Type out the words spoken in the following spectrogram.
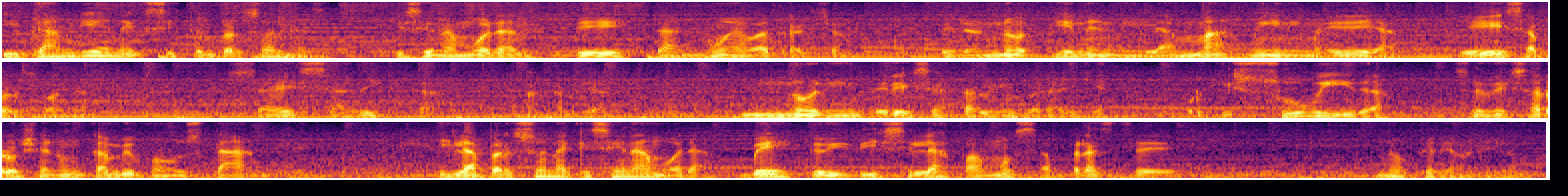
Y también existen personas que se enamoran de esta nueva atracción, pero no tienen ni la más mínima idea que esa persona ya es adicta a cambiar no le interesa estar bien con alguien, porque su vida se desarrolla en un cambio constante. Y la persona que se enamora ve esto y dice la famosa frase, no creo en el amor.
